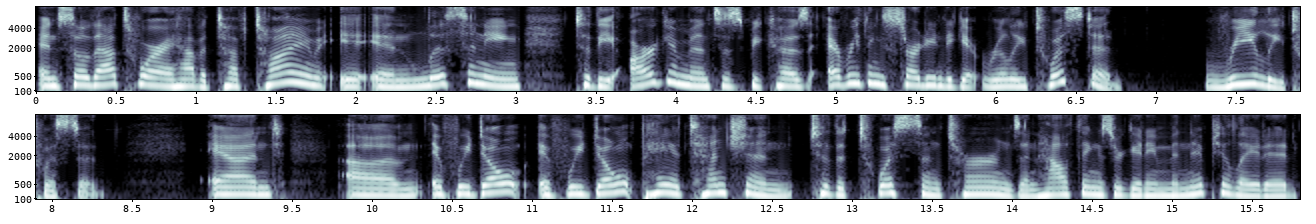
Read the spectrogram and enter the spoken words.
And so that's where I have a tough time in, in listening to the arguments, is because everything's starting to get really twisted, really twisted. And um, if we don't if we don't pay attention to the twists and turns and how things are getting manipulated,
